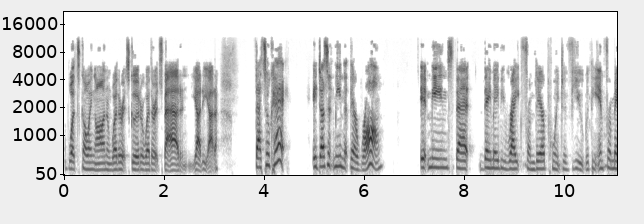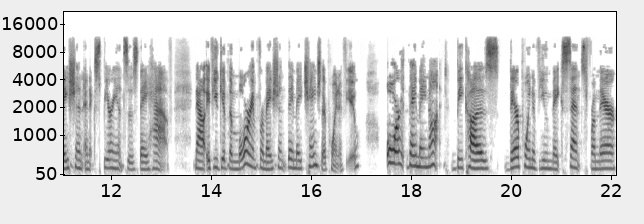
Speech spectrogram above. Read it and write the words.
what's going on and whether it's good or whether it's bad and yada yada. That's okay. It doesn't mean that they're wrong it means that they may be right from their point of view with the information and experiences they have. Now if you give them more information they may change their point of view or they may not because their point of view makes sense from their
